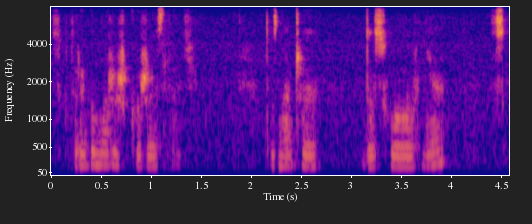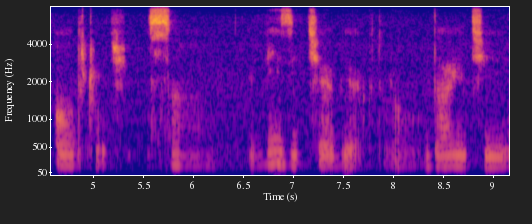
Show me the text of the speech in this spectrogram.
z którego możesz korzystać. To znaczy dosłownie z odczuć, z wizji ciebie, którą daje ci mm,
